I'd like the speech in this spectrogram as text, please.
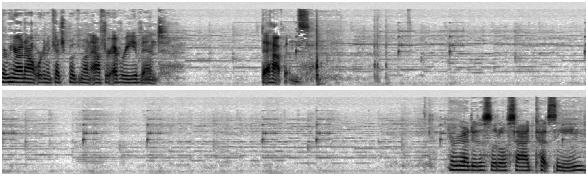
from here on out, we're going to catch a Pokemon after every event that happens. We're to do this little sad cutscene.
